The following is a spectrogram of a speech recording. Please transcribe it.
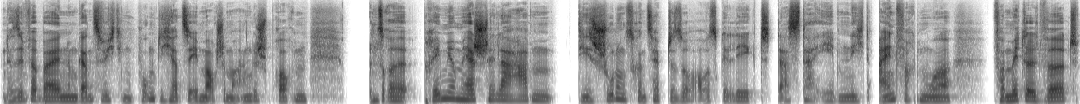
Und da sind wir bei einem ganz wichtigen Punkt. Ich hatte es eben auch schon mal angesprochen. Unsere Premium-Hersteller haben die Schulungskonzepte so ausgelegt, dass da eben nicht einfach nur vermittelt wird,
